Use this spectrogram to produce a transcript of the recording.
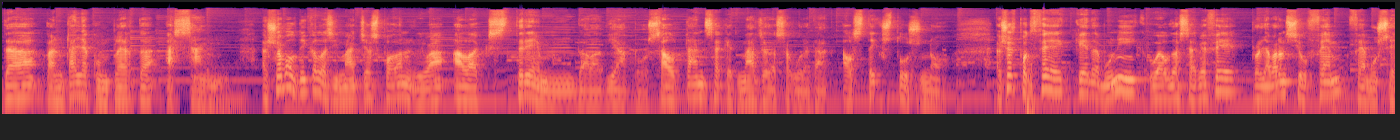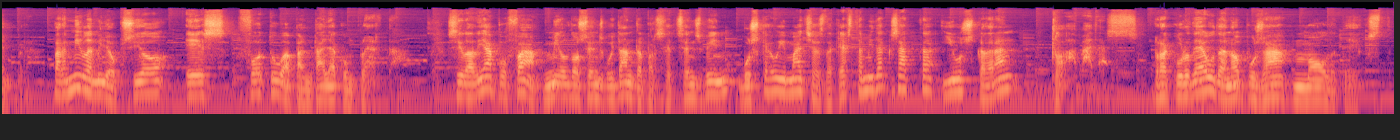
de pantalla completa a sang això vol dir que les imatges poden arribar a l'extrem de la diapo, saltant-se aquest marge de seguretat. Els textos no. Això es pot fer, queda bonic, ho heu de saber fer, però llavors si ho fem, fem-ho sempre. Per mi la millor opció és foto a pantalla completa. Si la diapo fa 1280 x 720, busqueu imatges d'aquesta mida exacta i us quedaran clavades. Recordeu de no posar molt de text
